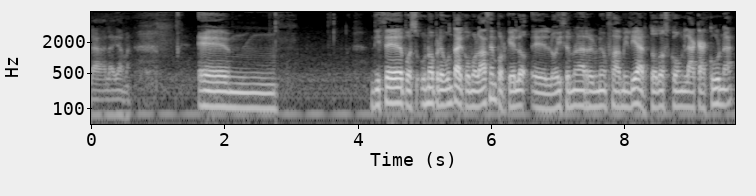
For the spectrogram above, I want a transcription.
la, la llaman. Em, dice, pues uno pregunta cómo lo hacen, porque lo, eh, lo hizo en una reunión familiar, todos con la cacuna,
